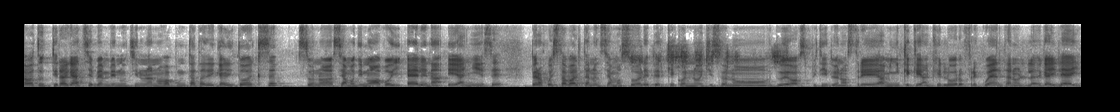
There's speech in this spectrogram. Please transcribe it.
Ciao a tutti ragazzi e benvenuti in una nuova puntata dei Gali Talks. Sono, siamo di nuovo Elena e Agnese, però questa volta non siamo sole perché con noi ci sono due ospiti, due nostre amiche che anche loro frequentano il Galilei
